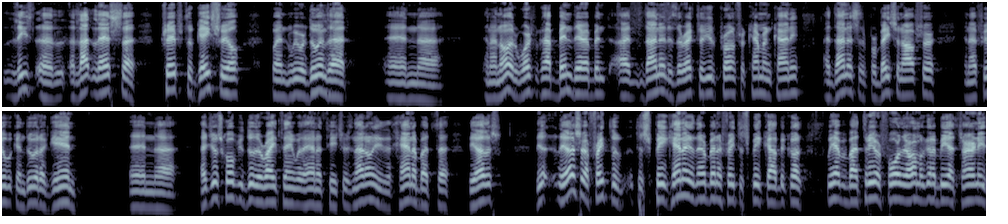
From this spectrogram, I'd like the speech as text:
least, uh, a lot less uh, trips to Gatesville when we were doing that, and uh, and I know it works because I've been there. I've been I've done it as director of youth programs for Cameron County. I've done it as a probation officer, and I feel we can do it again. And uh, I just hope you do the right thing with the Hanna teachers, not only the Hanna but uh, the others. The, the others are afraid to, to speak. Hanna has never been afraid to speak out because we have about three or four. They're almost going to be attorneys,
